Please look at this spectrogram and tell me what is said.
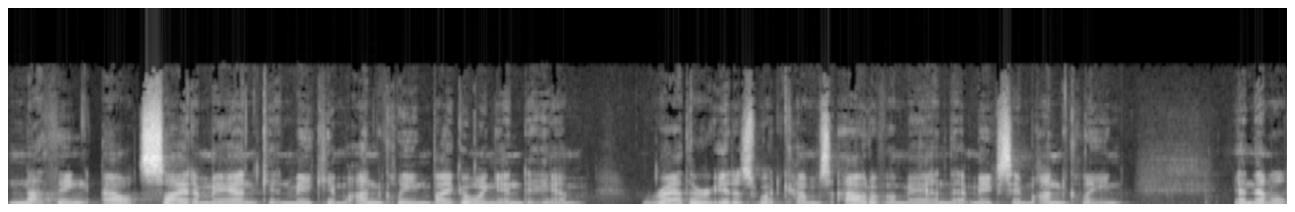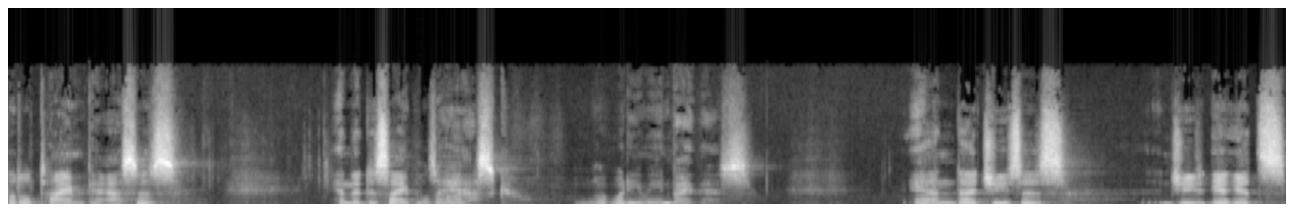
Nothing outside a man can make him unclean by going into him. Rather, it is what comes out of a man that makes him unclean. And then a little time passes, and the disciples ask, What, what do you mean by this? And uh, Jesus, it's,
